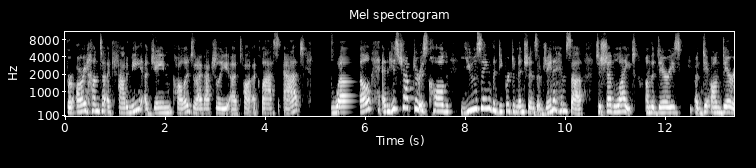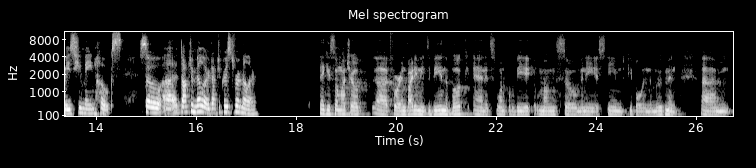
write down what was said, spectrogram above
for Arihanta Academy, a Jain college that I've actually uh, taught a class at as well. And his chapter is called Using the Deeper Dimensions of Jain Ahimsa to Shed Light on the Dairy's, on Dairy's Humane Hoax. So, uh, Dr. Miller, Dr. Christopher Miller. Thank you so much, Hope, uh, for inviting me to be in the book. And it's wonderful to be among so many esteemed people in the movement. Um,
